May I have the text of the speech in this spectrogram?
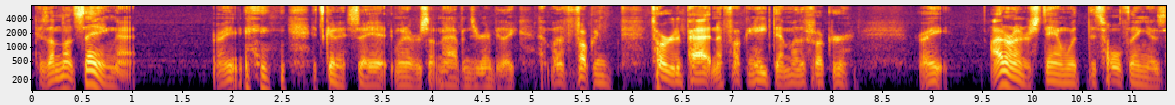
Because I'm not saying that, right? it's going to say it whenever something happens. You're going to be like, that motherfucking targeted Patton I fucking hate that motherfucker, right? I don't understand what this whole thing is.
